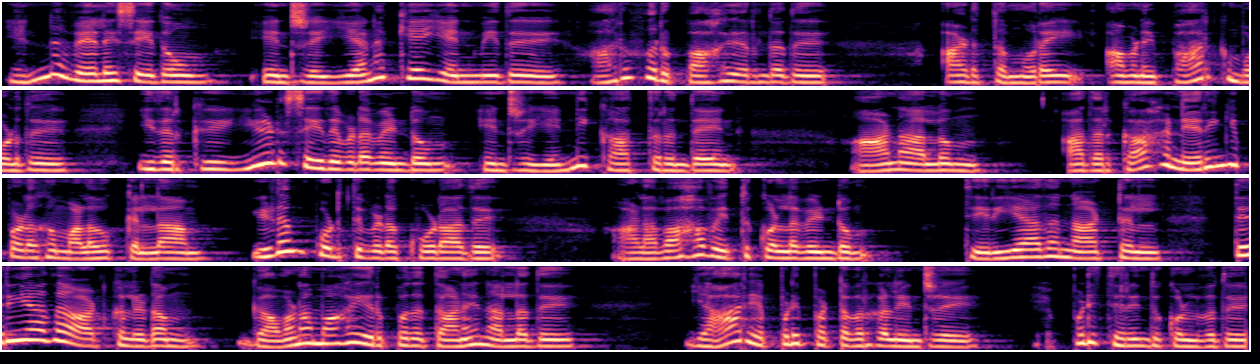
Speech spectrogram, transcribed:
என்ன வேலை செய்தோம்? என்று எனக்கே என் மீது அருவருப்பாக இருந்தது. அடுத்த முறை அவனை பார்க்கும் பொழுது இதற்கு ஈடு செய்துவிட வேண்டும் என்று எண்ணி காத்திருந்தேன். ஆனாலும் அதற்காக நெருங்கி பழகும் அளவுக்கெல்லாம் இடம் கொடுத்து விடக்கூடாது அளவாக வைத்துக்கொள்ள வேண்டும். தெரியாத நாட்டில் தெரியாத ஆட்களிடம் கவனமாக இருப்பது தானே நல்லது. யார் எப்படிப்பட்டவர்கள் என்று எப்படி தெரிந்து கொள்வது?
